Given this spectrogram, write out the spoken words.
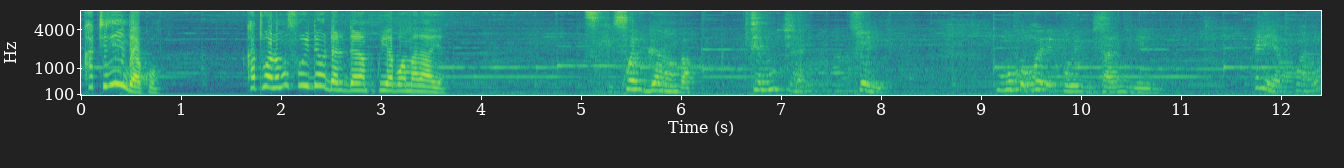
Kati lindako. Kati wano mufuuliddewo ddala ddala mpukuya bwa malaaya. Kwegamba. Temukyali nsonyi. Muko mwerekowe mu saluuni eno. Penny ya mukwano,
